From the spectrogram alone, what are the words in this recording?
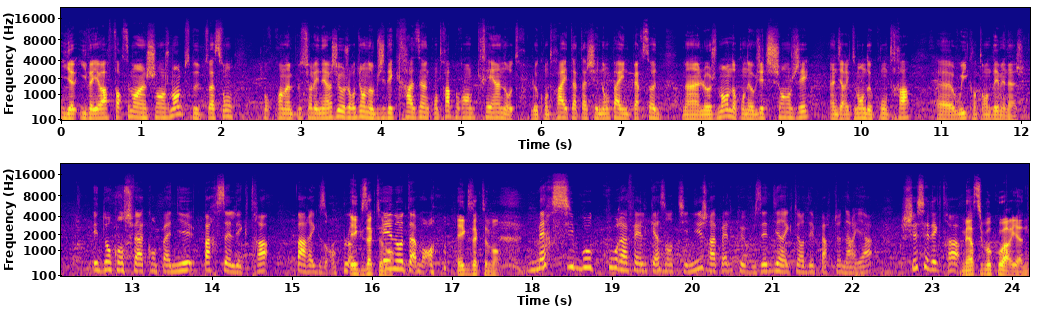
il, va y avoir forcément un changement, puisque de toute façon, pour prendre un peu sur l'énergie, aujourd'hui, on est obligé d'écraser un contrat pour en créer un autre. Le contrat est attaché non pas à une personne, mais à un logement, donc on est obligé de changer indirectement de contrat, euh, oui, quand on déménage. Et donc on se fait accompagner par Selectra, par exemple. Exactement. Et notamment. Exactement. Merci beaucoup Raphaël Casantini. Je rappelle que vous êtes directeur des partenariats chez Selectra. Merci beaucoup, Ariane.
